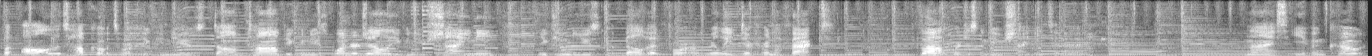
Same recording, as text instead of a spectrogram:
But all the top coats work. You can use Dom Top, you can use Wonder Gel, you can use Shiny, you can use Velvet for a really different effect. But we're just gonna use Shiny today. Nice, even coat,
